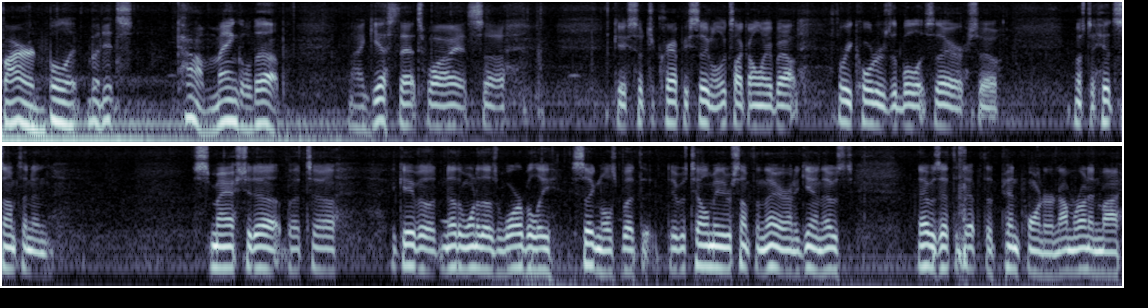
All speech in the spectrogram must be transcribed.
fired bullet, but it's kind of mangled up. And I guess that's why it's uh, gave such a crappy signal. It looks like only about three quarters of the bullets there, so must have hit something and smashed it up. But uh, it gave another one of those warbly signals, but it was telling me there was something there. And again, that was that was at the depth of the pinpointer and I'm running my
